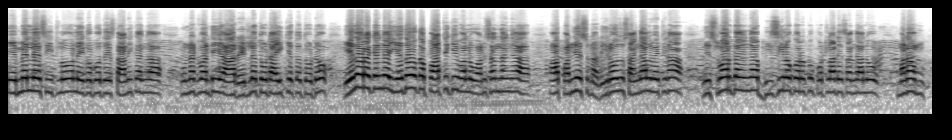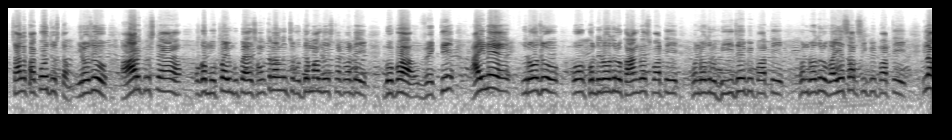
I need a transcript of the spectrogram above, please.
ఎమ్మెల్యే సీట్లు లేకపోతే స్థానికంగా ఉన్నటువంటి ఆ రెడ్లతోటి ఐక్యతతోటో ఏదో రకంగా ఏదో ఒక పార్టీకి వాళ్ళు అనుసంధంగా పనిచేస్తున్నారు ఈరోజు సంఘాలు పెట్టినా నిస్వార్థంగా బీసీల కొరకు కొట్లాడే సంఘాలు మనం చాలా తక్కువ చూస్తాం. ఈరోజు ఆర్ కృష్ణ ఒక ముప్పై ముప్పై ఐదు సంవత్సరాల నుంచి ఉద్యమాలు చేసినటువంటి గొప్ప వ్యక్తి. ఆయనే ఈరోజు ఓ కొన్ని రోజులు కాంగ్రెస్ పార్టీ కొన్ని రోజులు బీజేపీ పార్టీ కొన్ని రోజులు వైఎస్ఆర్సీపీ పార్టీ ఇలా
